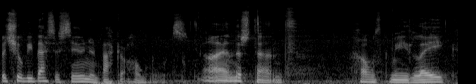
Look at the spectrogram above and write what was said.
but she'll be better soon and back at Hogwarts. I understand. Hogsmeade Lake.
